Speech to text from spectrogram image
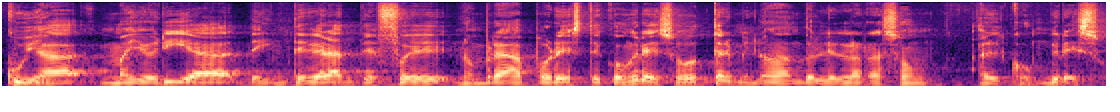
cuya mayoría de integrantes fue nombrada por este Congreso, terminó dándole la razón al Congreso.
